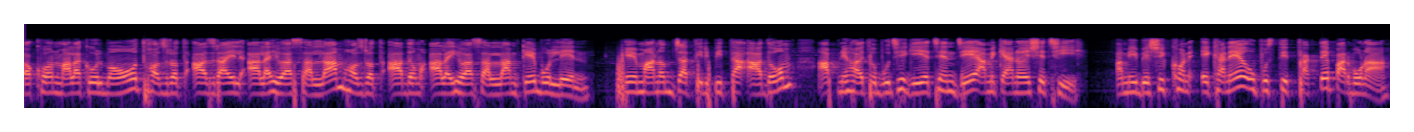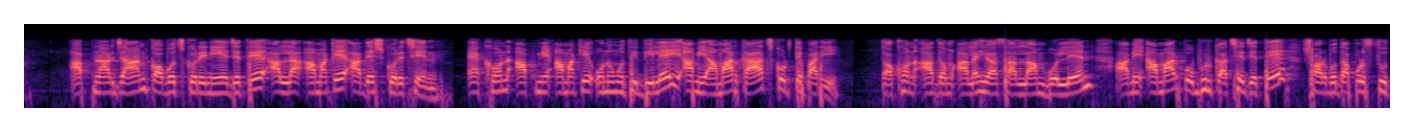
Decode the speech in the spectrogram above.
তখন মালাকুল মৌত হজরত আজরাইল আলাইসাল্লাম হজরত আদম আলাইসাল্লামকে বললেন, হে মানব জাতির পিতা আদম, আপনি হয়তো বুঝে গিয়েছেন যে আমি কেন এসেছি। আমি বেশিক্ষণ এখানে উপস্থিত থাকতে পারব না। আপনার যান কবজ করে নিয়ে যেতে আল্লাহ আমাকে আদেশ করেছেন। এখন আপনি আমাকে অনুমতি দিলেই আমি আমার কাজ করতে পারি। তখন আদম আলহিয়াসাল্লাম বললেন, আমি আমার প্রভুর কাছে যেতে সর্বদা প্রস্তুত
